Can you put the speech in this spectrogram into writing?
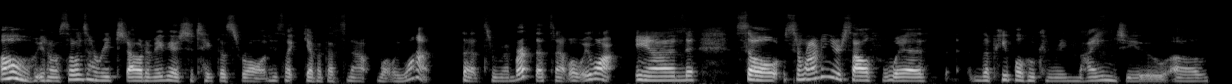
oh you know someone's reached out and maybe i should take this role and he's like yeah but that's not what we want. That's remember that's not what we want. And so surrounding yourself with the people who can remind you of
